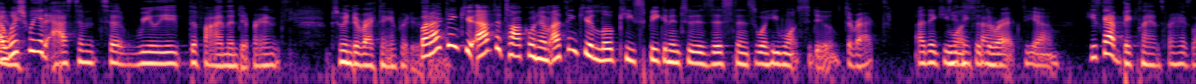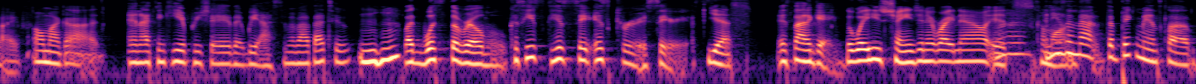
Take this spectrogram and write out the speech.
I wish we had asked him to really define the difference between directing and producing. But I think you're after talking with him. I think you're low key speaking into existence what he wants to do. direct. I think he You wants think to so? direct. Yeah. He's got big plans for his life. Oh my God. And I think he appreciated that we asked him about that too. Mm-hmm. Like, what's the real move? Because he's his his career is serious. Yes. It's not a game. The way he's changing it right now, it's come he's on. in that the big man's club.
